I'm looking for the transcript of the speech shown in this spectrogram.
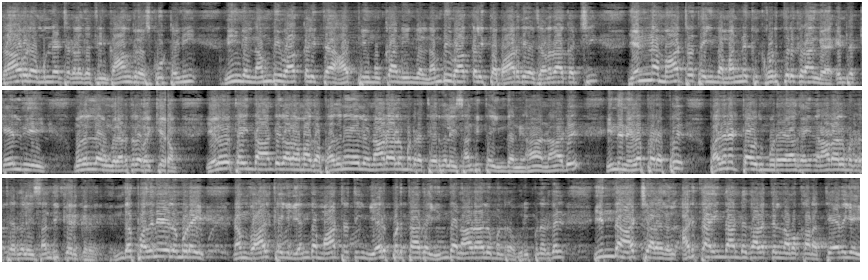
திராவிட முன்னேற்ற கழகத்தின் காங்கிரஸ் கூட்டணி நீங்கள் நம்பி வாக்களித்த அதிமுக நீங்கள் நம்பி வாக்களித்த பாரதிய ஜனதா கட்சி என்ன மாற்றத்தை இந்த மண்ணுக்கு கொடுத்திருக்கிறாங்க என்ற கேள்வியை முதல்ல உங்கள் இடத்துல வைக்கிறோம். 75 ஆண்டு காலமாக பதினேழு நாடாளுமன்ற தேர்தலை சந்தித்த இந்த நாடு இந்த நிலப்பரப்பு பதினெட்டாவது முறையாக இந்த நாடாளுமன்ற தேர்தலை சந்திக்க இருக்கிறது. இந்த பதினேழு முறை நம் வாழ்க்கையில் எந்த மாற்றத்தையும் ஏற்படுத்தாத இந்த நாடாளுமன்ற உறுப்பினர்கள் இந்த ஆட்சியாளர்கள் அடுத்த ஐந்தாண்டு காலத்தில் நமக்கான தேவையை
